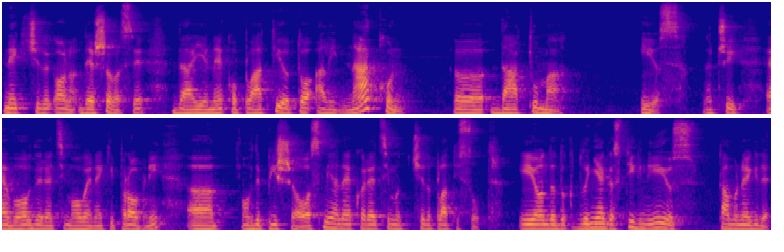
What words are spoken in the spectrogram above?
Neki će da, ono, dešava se da je neko platio to, ali nakon uh, datuma IOS-a. Znači, evo ovde recimo, ovo je neki probni, uh, ovde piše 8. a neko recimo će da plati sutra. I onda dok do njega stigne IOS tamo negde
